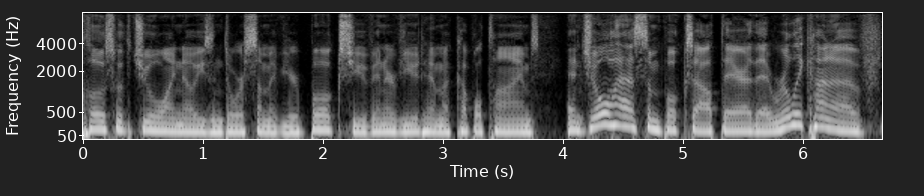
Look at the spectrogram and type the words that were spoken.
close with Joel. I know he's endorsed some of your books. You've interviewed him a couple times. And Joel has some books out there that really kind of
